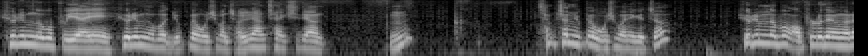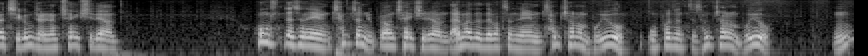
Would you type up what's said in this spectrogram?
휴림 로봇 VI 휴림 로봇 650원 전량 차익 실현 응? 3,650원이겠죠? 휴림 로봇 업로드 영화라 지금 전량 차익 실현 홍순대 선생님 3,600원 차익 실현 날마다 대박 선생님 3,000원 보유 5% 3,000원 보유 응?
